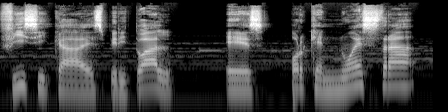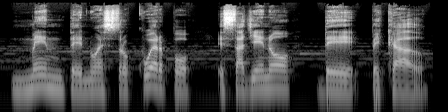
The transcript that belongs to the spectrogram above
física, espiritual, es porque nuestra mente, nuestro cuerpo está lleno de pecado.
